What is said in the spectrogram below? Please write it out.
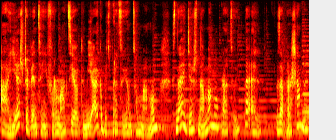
A jeszcze więcej informacji o tym, jak być pracującą mamą, znajdziesz na mamopracuj.pl. Zapraszamy!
